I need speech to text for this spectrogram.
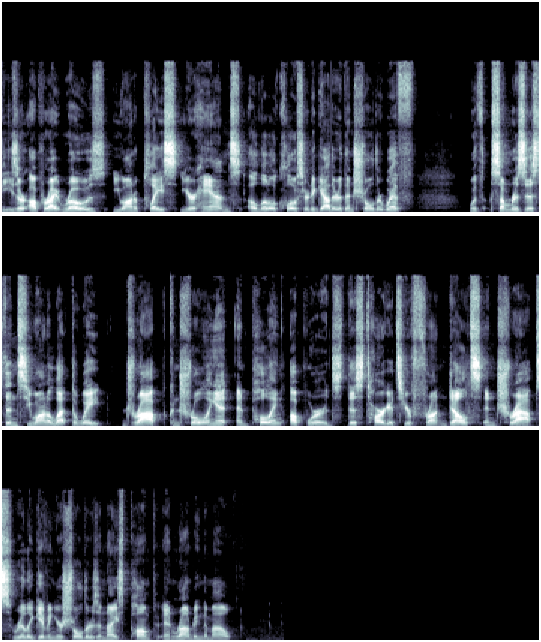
These are upright rows. You want to place your hands a little closer together than shoulder width. With some resistance, you want to let the weight drop, controlling it and pulling upwards. This targets your front delts and traps, really giving your shoulders a nice pump and rounding them out.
